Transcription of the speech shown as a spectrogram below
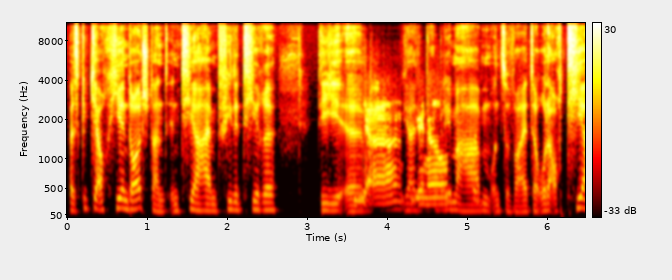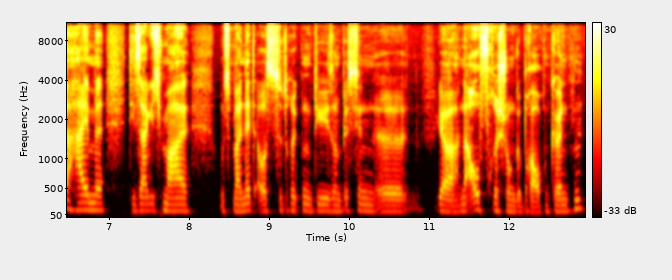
weil es gibt ja auch hier in Deutschland in Tierheimen viele Tiere, die, äh, ja, die halt genau. Probleme haben und so weiter. Oder auch Tierheime, die, sage ich mal, um es mal nett auszudrücken, die so ein bisschen äh, ja, eine Auffrischung gebrauchen könnten.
